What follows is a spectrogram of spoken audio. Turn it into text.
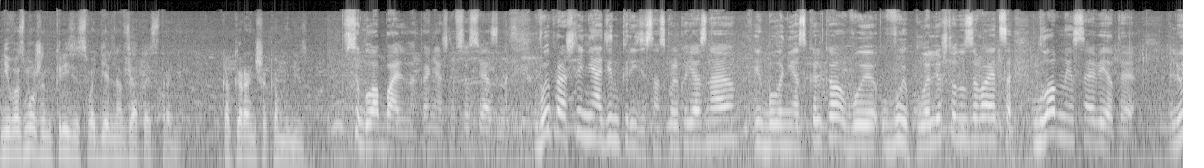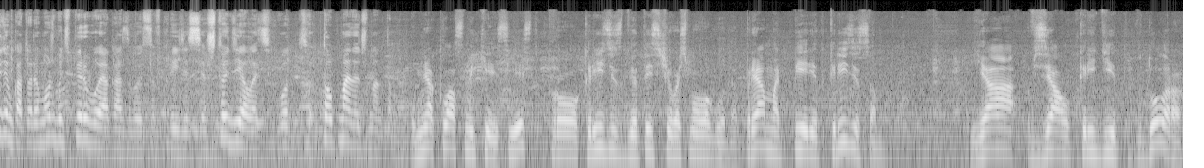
невозможен кризис в отдельно взятой стране, как и раньше коммунизм. Все глобально, конечно, все связано. Вы прошли не один кризис, насколько я знаю. Их было несколько. Вы выплыли, что называется. Главные советы людям, которые, может быть, впервые оказываются в кризисе. Что делать? Вот топ-менеджментом. У меня классный кейс есть про кризис 2008 года. Прямо перед кризисом я взял кредит в долларах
